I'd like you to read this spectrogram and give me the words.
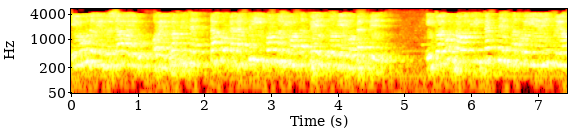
i udovi izvršavaju ove propise, tako kada tri pomnožimo sa pet, dobijemo 15. I to je upravo ovih 15 na koji je mislio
